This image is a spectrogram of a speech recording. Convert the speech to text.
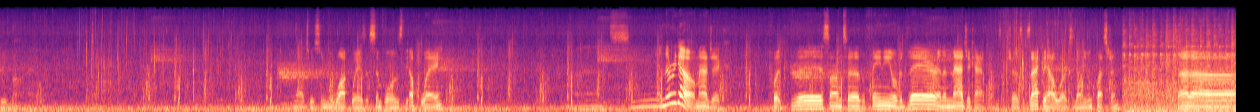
Goodbye. Now to assume the walkway is as simple as the upway. And there we go, magic. Put this onto the thingy over there, and then magic happens. It shows exactly how it works, don't even question. Ta-da!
